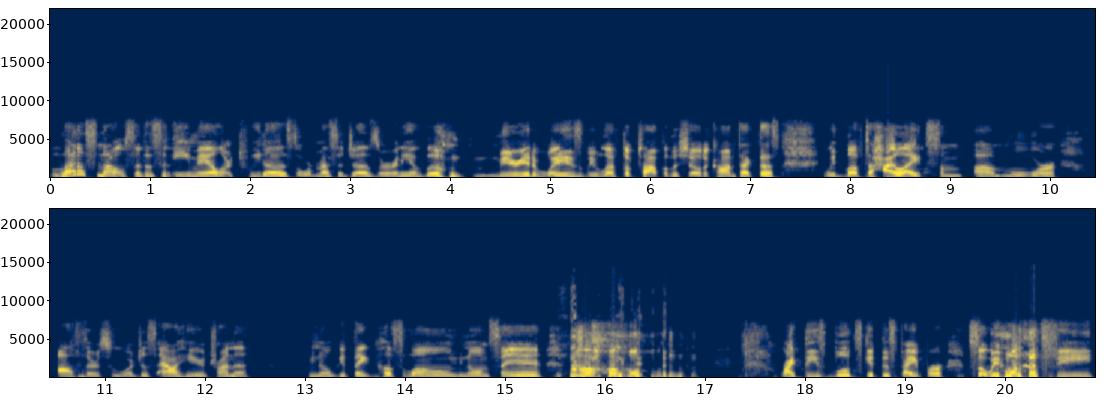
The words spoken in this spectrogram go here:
let us know. Send us an email or tweet us or message us or any of the myriad of ways we've left up top of the show to contact us. We'd love to highlight some um, more authors who are just out here trying to you know, get their hustle on, you know what I'm saying? write these books, get this paper. So we want to see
